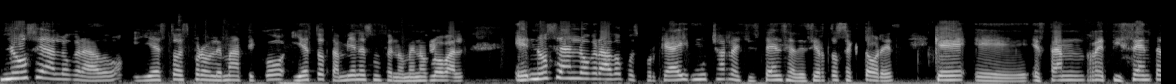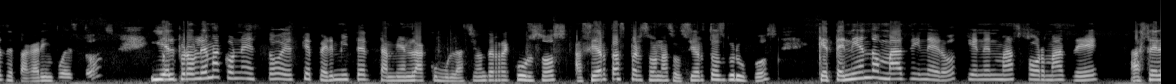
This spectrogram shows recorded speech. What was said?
No se ha logrado, y esto es problemático, y esto también es un fenómeno global, eh, no se han logrado pues porque hay mucha resistencia de ciertos sectores que eh, están reticentes de pagar impuestos y el problema con esto es que permite también la acumulación de recursos a ciertas personas o ciertos grupos que teniendo más dinero tienen más formas de hacer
